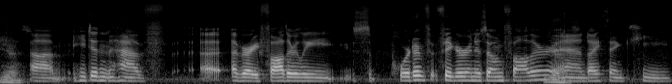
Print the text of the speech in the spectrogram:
Yes. Um, he didn't have a, a, very fatherly, supportive figure in his own father, yes. and I think he,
